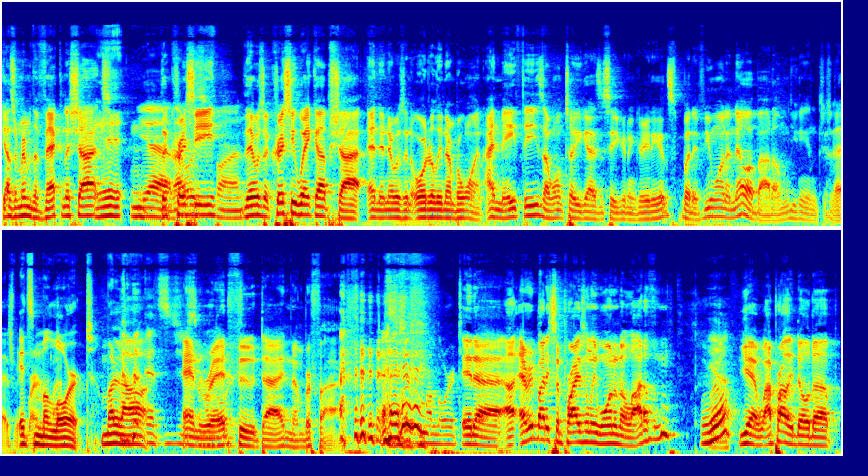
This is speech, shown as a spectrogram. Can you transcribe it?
You guys remember the Vecna shots? It- Yeah, the that Chrissy, was fun. there was a Chrissy wake up shot, and then there was an orderly number one. I made these. I won't tell you guys the secret ingredients, but if you want to know about them, you can just ask me. It's Burn one. Malort. Malone. It's just and my red lord. food dye number five. It's just my lord. it uh, uh, everybody surprisingly wanted a lot of them. For real? Yeah, well, I probably doled up.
